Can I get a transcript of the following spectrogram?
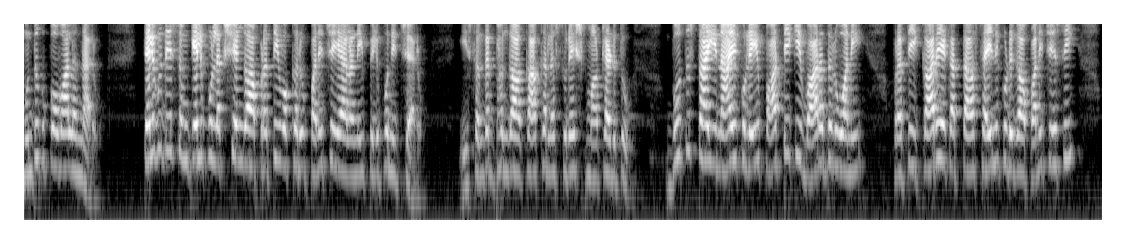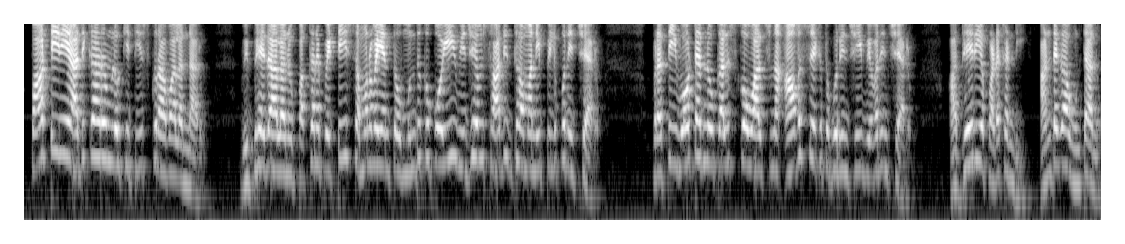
ముందుకు పోవాలన్నారు. తెలుగుదేశం గెలుపు లక్ష్యంగా ప్రతి ఒక్కరూ పనిచేయాలని పిలుపునిచ్చారు. ఈ సందర్భంగా కాకర్ల సురేష్ మాట్లాడుతూ బూత్ స్థాయి నాయకులే పార్టీకి వారధులు అని ప్రతి కార్యకర్త సైనికుడిగా పనిచేసి పార్టీని అధికారంలోకి తీసుకురావాలన్నారు. విభేదాలను పక్కన పెట్టి సమన్వయంతో ముందుకు పోయి విజయం సాధిద్దామని పిలుపునిచ్చారు. ప్రతి ఓటర్ను కలుసుకోవాల్సిన ఆవశ్యకత గురించి వివరించారు. అధైర్య పడకండి అండగా ఉంటాను.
